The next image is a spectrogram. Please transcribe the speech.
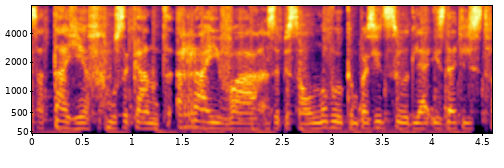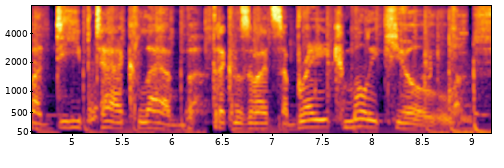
Сатаев, музыкант Райва, записал новую композицию для издательства Deep Tech Lab. Трек называется Break Molecule.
